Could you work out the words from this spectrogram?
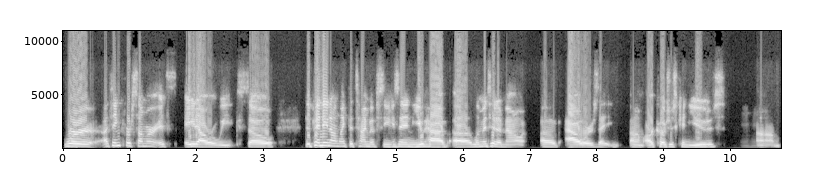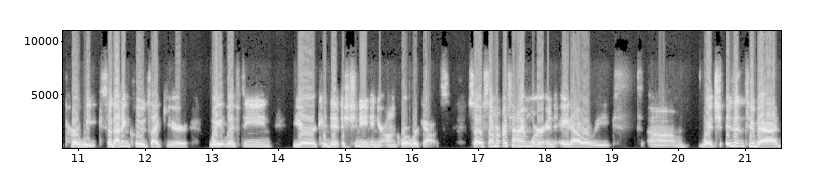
we're I think for summer it's eight hour weeks. So depending on like the time of season, you have a limited amount of hours that um, our coaches can use um, per week. So that includes like your weightlifting, your conditioning, and your encore workouts. So summertime, we're in eight hour weeks, um, which isn't too bad.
